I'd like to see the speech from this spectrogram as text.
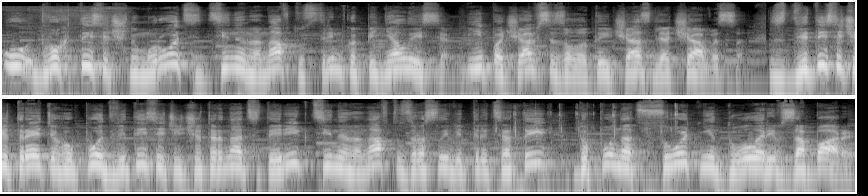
У 2000 році ціни на нафту стрімко піднялися і почався золотий час для Чавеса. З 2003 по 2014 рік ціни на нафту зросли від 30 до понад сотні доларів за барель.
